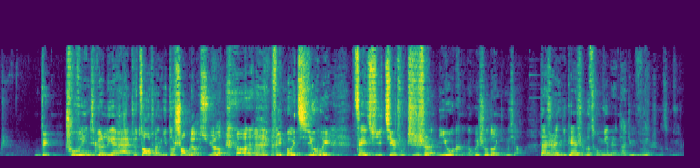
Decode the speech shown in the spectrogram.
致的。对，除非你这个恋爱就造成你都上不了学了，没有机会再去接触知识了，你有可能会受到影响。但是你该是个聪明的人，他就永远是个聪明人。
